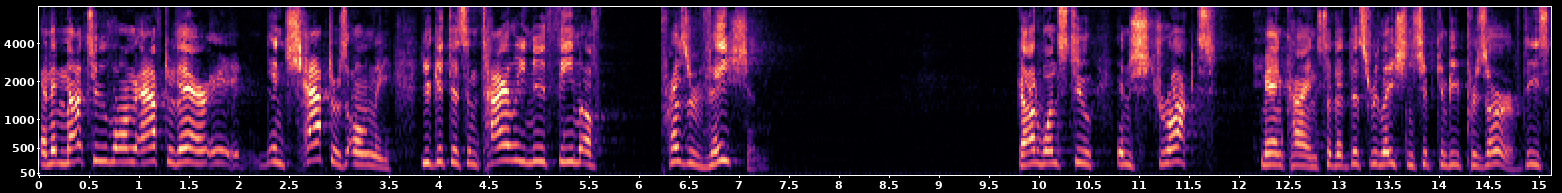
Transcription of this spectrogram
And then, not too long after there, in chapters only, you get this entirely new theme of preservation. God wants to instruct mankind so that this relationship can be preserved. These,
